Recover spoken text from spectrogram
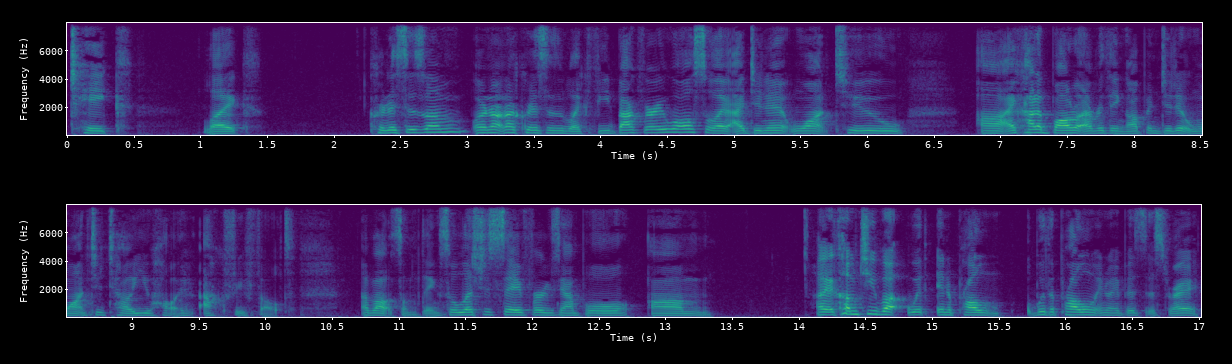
take like criticism or not not criticism like feedback very well so like i didn't want to uh, i kind of bottled everything up and didn't want to tell you how i actually felt about something. So let's just say, for example, um, I come to you about with in a problem with a problem in my business, right?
